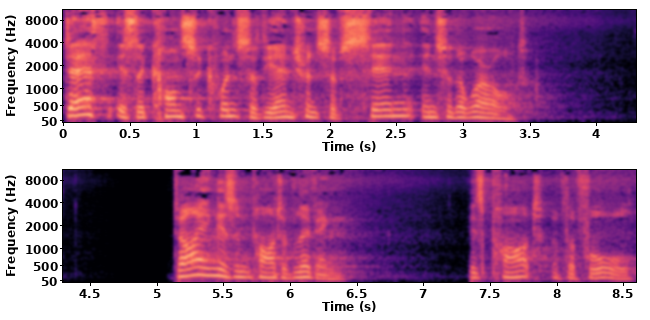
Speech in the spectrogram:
death is the consequence of the entrance of sin into the world. Dying isn't part of living, it's part of the fall.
